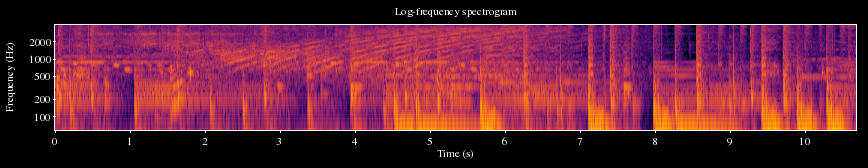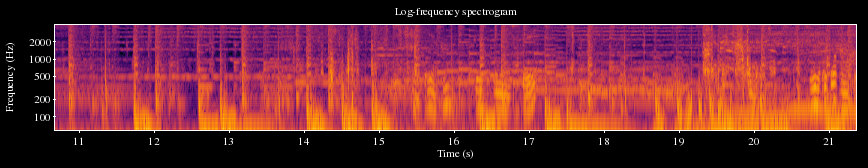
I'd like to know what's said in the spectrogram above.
Sería acá, 5,6. Y el otro, así.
